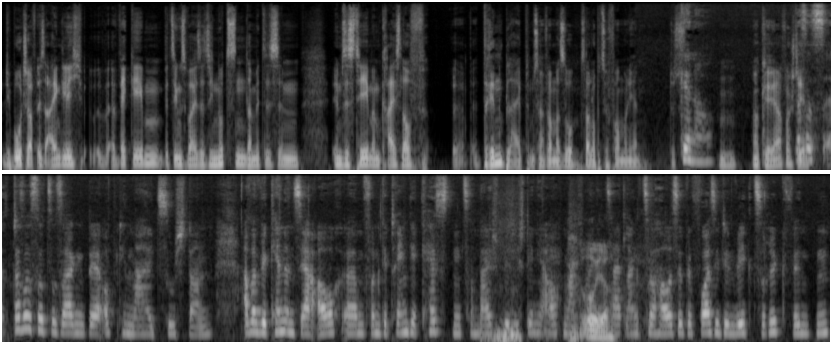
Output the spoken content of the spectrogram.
die Botschaft ist eigentlich weggeben, beziehungsweise sie nutzen, damit es im, im System, im Kreislauf äh, drin bleibt, um es einfach mal so salopp zu formulieren. Das, genau. Mhm. Okay, ja, verstehe. Das ist, das ist sozusagen der Optimalzustand. Aber wir kennen es ja auch ähm, von Getränkekästen zum Beispiel, die stehen ja auch manchmal oh, ja. eine Zeit lang zu Hause, bevor sie den Weg zurückfinden.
